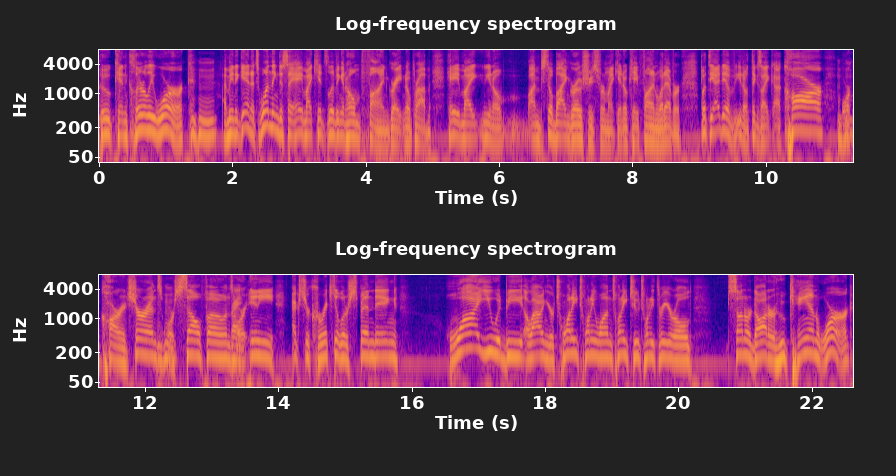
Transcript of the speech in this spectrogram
who can clearly work. Mm-hmm. I mean, again, it's one thing to say, hey, my kid's living at home, fine, great, no problem. Hey, my, you know, I'm still buying groceries for my kid. Okay, fine, whatever. But the idea of you know things like a car or mm-hmm. car insurance or mm-hmm. cell phones or any extracurricular spending, why you would be allowing your 20, 21, 22, 23 year old son or daughter who can work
